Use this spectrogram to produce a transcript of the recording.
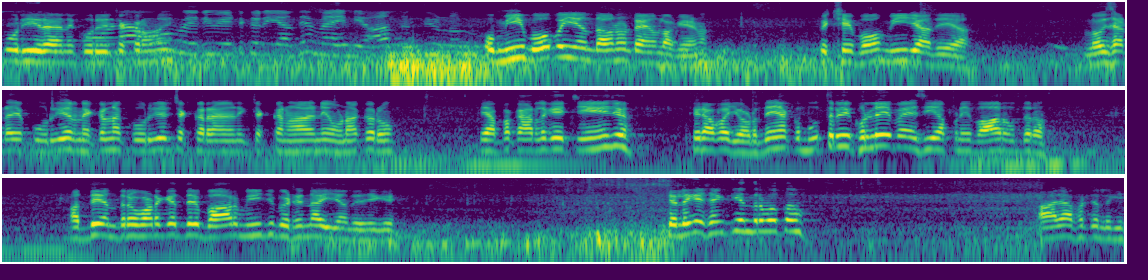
ਕੋਰੀਅਰ ਨੇ ਕੋਰੀਅਰ ਚੱਕਰ ਆਉਣਾ। ਮੇਰੀ ਵੇਟ ਕਰੀ ਜਾਂਦੇ ਆ, ਮੈਂ ਹੀ ਨਹੀਂ ਆਉਣ ਦਿੰਦੀ ਉਹਨਾਂ ਨੂੰ। ਉਹ ਮੀਂਹ ਬਹੁਤ ਪਈ ਜਾਂਦਾ ਉਹਨੂੰ ਟਾਈਮ ਲੱਗ ਜਾਣਾ। ਪਿੱਛੇ ਬਹੁਤ ਮੀਂਹ ਜ਼ਿਆਦੇ ਆ। ਲੋ ਜੀ ਸਾਡਾ ਜੇ ਕੋਰੀਅਰ ਨਿਕਲਣਾ ਕੋਰੀਅਰ ਚੱਕਰ ਆਣ ਚੱਕਣ ਵਾਲੇ ਨੇ ਆਉਣਾ ਘਰੋਂ। ਤੇ ਆਪਾਂ ਕਰ ਲਗੇ ਚੇਂਜ ਫਿਰ ਆਪਾਂ ਜੁੜਦੇ ਆ। ਕਬੂਤਰ ਵੀ ਖੁੱਲੇ ਪਏ ਸੀ ਆਪਣੇ ਬਾਹਰ ਉਧਰ। ਅੱਧੇ ਅੰਦਰ ਵੜ ਕੇ ਅੱਧੇ ਬਾਹਰ ਮੀਂਹ 'ਚ ਬੈਠੇ ਨਹਾਈ ਜਾਂਦੇ ਸੀਗੇ। ਚੱਲੇ ਗਏ ਸ਼ੰਕੀ ਅੰਦਰ ਬੋਤੋ ਆ ਜਾ ਫਿਰ ਚੱਲ ਗਈ।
